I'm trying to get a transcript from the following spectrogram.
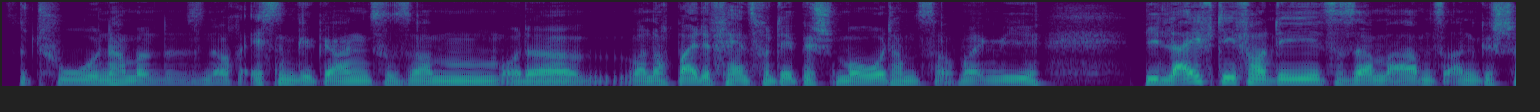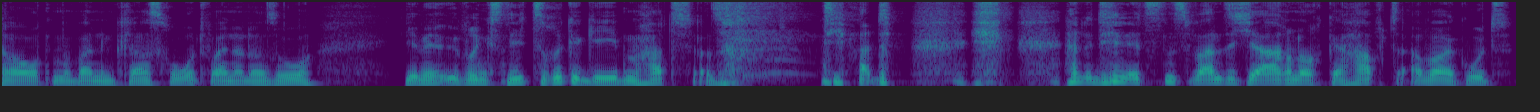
zu tun, haben, sind auch essen gegangen zusammen oder waren auch beide Fans von Depeche Mode, haben uns auch mal irgendwie die Live-DVD zusammen abends angeschaut, mal bei einem Glas Rotwein oder so, die er mir übrigens nie zurückgegeben hat. Also die hatte, hatte die letzten 20 Jahre noch gehabt, aber gut,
